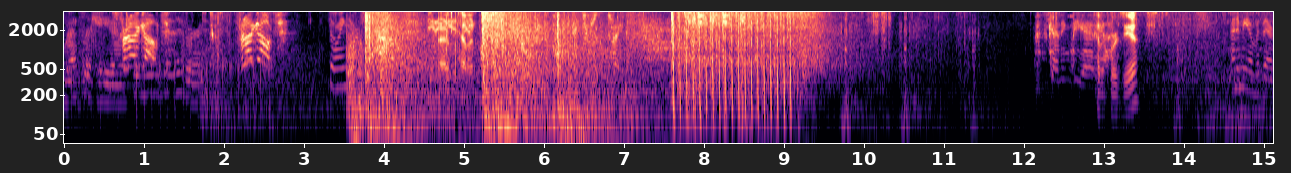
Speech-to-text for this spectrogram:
Replicator Frag out. delivered. Frag out. Throwing archer. Alright, I'm coming. Nature's strength. Scanning the area. Coming towards you. Enemy over there.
